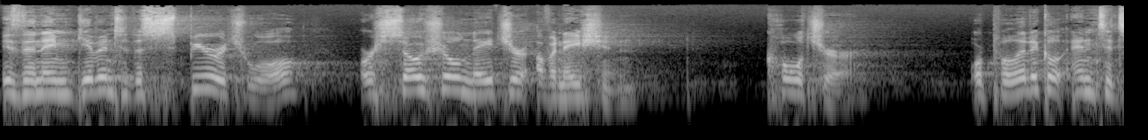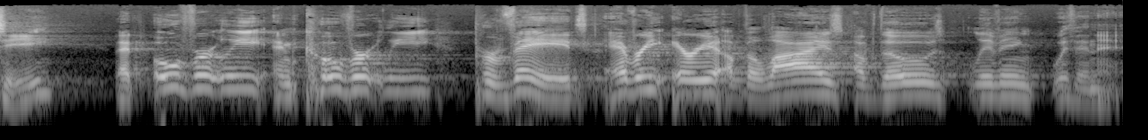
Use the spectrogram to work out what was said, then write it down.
is the name given to the spiritual or social nature of a nation, culture, or political entity that overtly and covertly pervades every area of the lives of those living within it,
